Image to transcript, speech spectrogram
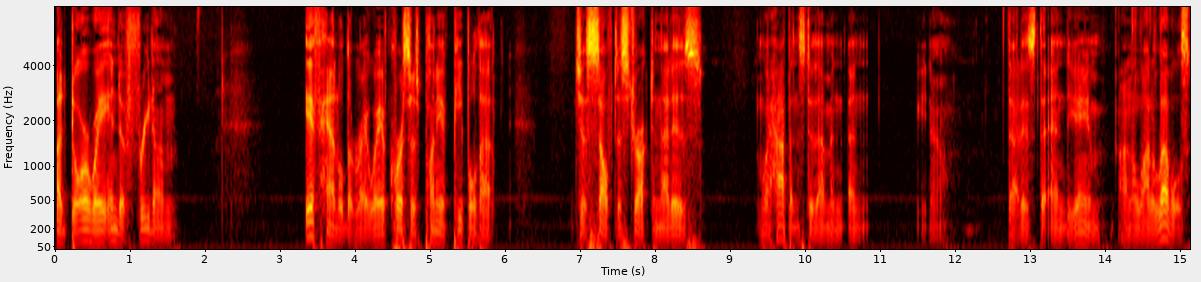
a doorway into freedom if handled the right way. Of course, there's plenty of people that just self destruct, and that is what happens to them. And, and, you know, that is the end game on a lot of levels.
